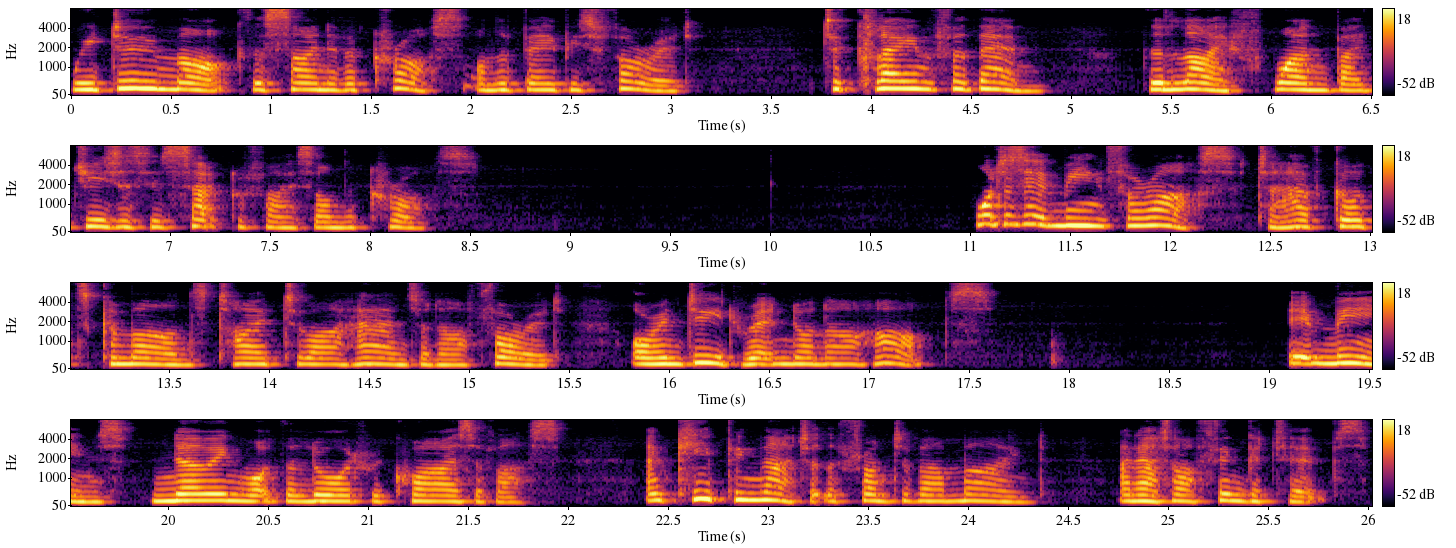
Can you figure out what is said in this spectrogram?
we do mark the sign of a cross on the baby's forehead to claim for them the life won by Jesus' sacrifice on the cross. What does it mean for us to have God's commands tied to our hands and our forehead, or indeed written on our hearts? It means knowing what the Lord requires of us and keeping that at the front of our mind and at our fingertips.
